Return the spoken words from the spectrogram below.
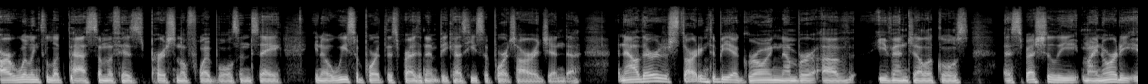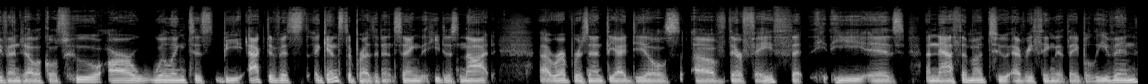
are willing to look past some of his personal foibles and say, you know, we support this president because he supports our agenda. Now, there's starting to be a growing number of evangelicals, especially minority evangelicals, who are willing to be activists against the president, saying that he does not uh, represent the ideals of their faith, that he is anathema to everything that they believe in.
